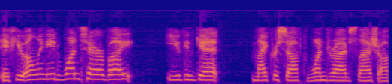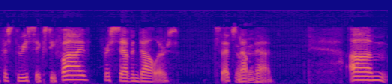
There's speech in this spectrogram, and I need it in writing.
If you only need one terabyte, you can get Microsoft OneDrive slash Office 365 for seven dollars. So that's not bad. Um,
